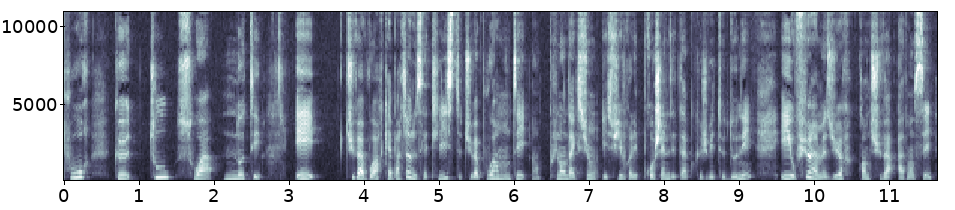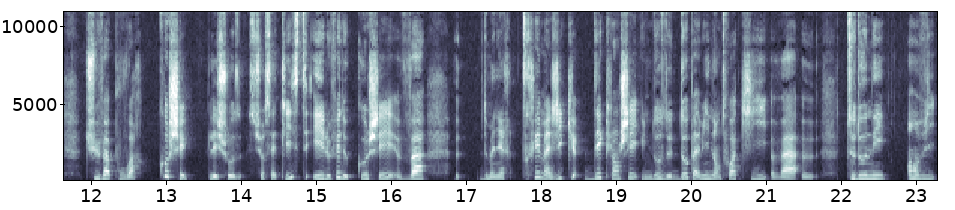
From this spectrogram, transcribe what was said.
pour que tout soit noté. Et tu vas voir qu'à partir de cette liste, tu vas pouvoir monter un plan d'action et suivre les prochaines étapes que je vais te donner. Et au fur et à mesure, quand tu vas avancer, tu vas pouvoir cocher les choses sur cette liste et le fait de cocher va euh, de manière très magique déclencher une dose de dopamine en toi qui va euh, te donner envie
